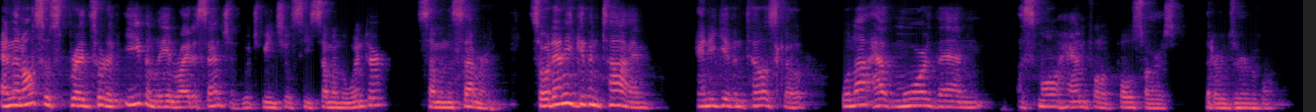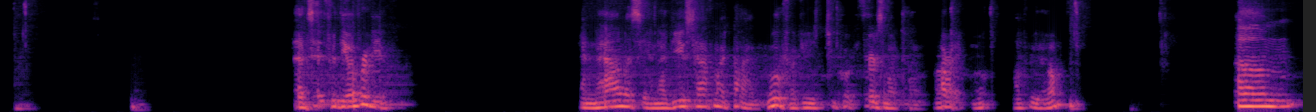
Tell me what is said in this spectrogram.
And then also spread sort of evenly in right ascension, which means you'll see some in the winter, some in the summer. So at any given time, any given telescope will not have more than a small handful of pulsars that are observable. That's it for the overview. And now let's see, and I've used half my time. Oof, I've used two thirds of my time. All right, well, off we go. Um,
